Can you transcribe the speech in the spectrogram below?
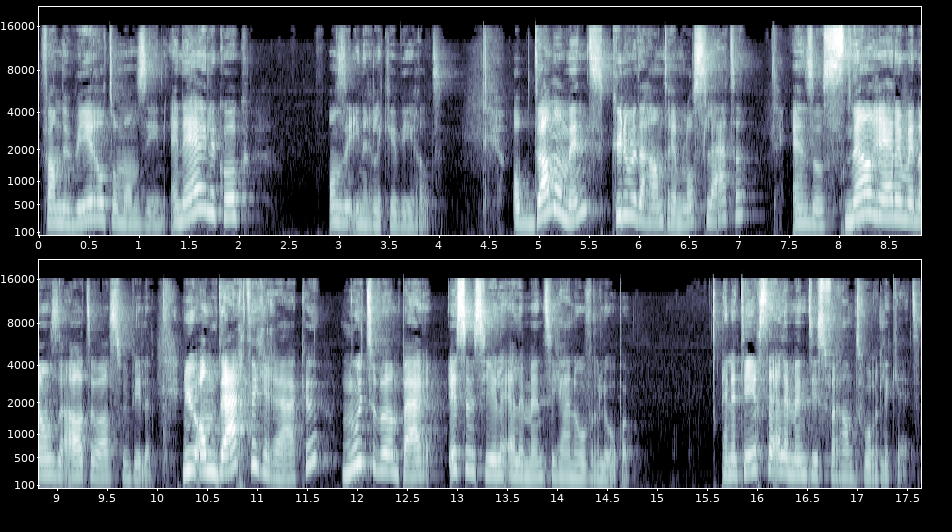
van de wereld om ons heen. En eigenlijk ook onze innerlijke wereld. Op dat moment kunnen we de handrem loslaten en zo snel rijden met onze auto als we willen. Nu, om daar te geraken, moeten we een paar essentiële elementen gaan overlopen. En het eerste element is verantwoordelijkheid.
